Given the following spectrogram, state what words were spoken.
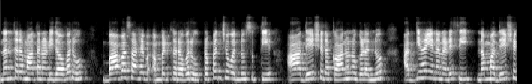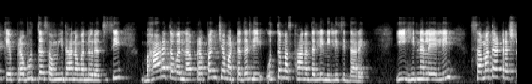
ನಂತರ ಮಾತನಾಡಿದ ಅವರು, ಬಾಬಾ ಸಾಹೇಬ್ ಅಂಬೇಡ್ಕರ್ ಅವರು ಪ್ರಪಂಚವನ್ನು ಸುತ್ತಿ ಆ ದೇಶದ ಕಾನೂನುಗಳನ್ನು ಅಧ್ಯಯನ ನಡೆಸಿ ನಮ್ಮ ದೇಶಕ್ಕೆ ಪ್ರಬುದ್ಧ ಸಂವಿಧಾನವನ್ನು ರಚಿಸಿ ಭಾರತವನ್ನ ಪ್ರಪಂಚ ಮಟ್ಟದಲ್ಲಿ ಉತ್ತಮ ಸ್ಥಾನದಲ್ಲಿ ನಿಲ್ಲಿಸಿದ್ದಾರೆ. ಈ ಹಿನ್ನೆಲೆಯಲ್ಲಿ ಸಮತಾ ಟ್ರಸ್ಟ್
